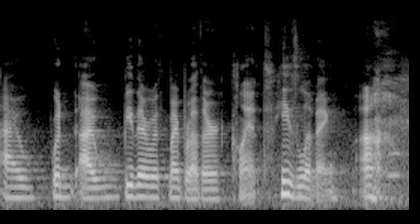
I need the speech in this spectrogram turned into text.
I would, I would be there with my brother, Clint. He's living.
